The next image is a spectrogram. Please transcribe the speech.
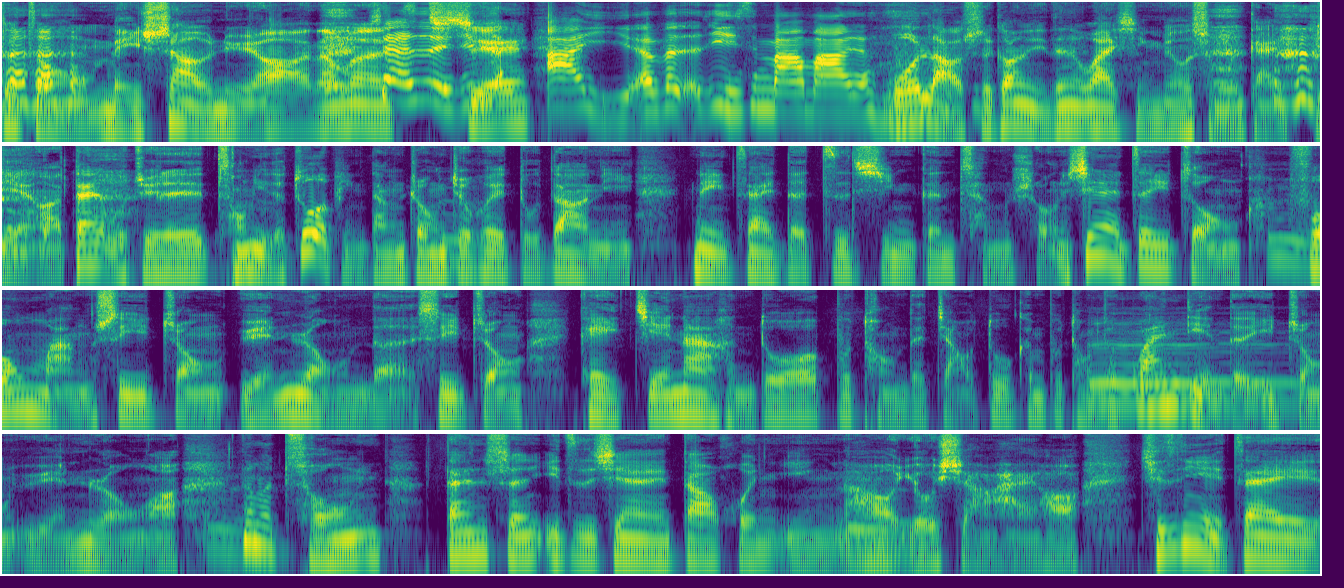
这种美少女啊，那么现在是已经是阿姨啊，不是已经是妈妈了。我老实告诉你，真的外形没有什么改变啊，但是我觉得从你的作品当中就会读到你内在的自信跟成熟。你现在这一种锋芒是一种圆融的，是一种可以接纳很多不同的角度跟不同的观点的一种圆融啊。那么从单身一直现在到婚姻，然后有小孩哈，其实你也在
